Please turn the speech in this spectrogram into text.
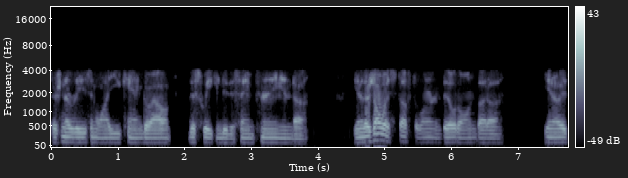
there's no reason why you can't go out this week and do the same thing. And uh, you know, there's always stuff to learn and build on, but uh, you know, it,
